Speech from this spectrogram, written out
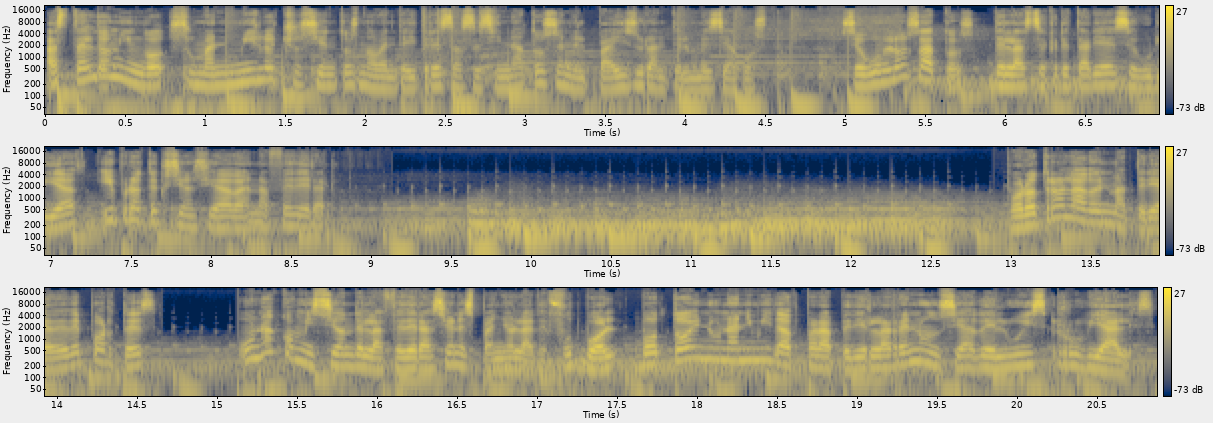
Hasta el domingo suman 1.893 asesinatos en el país durante el mes de agosto, según los datos de la Secretaría de Seguridad y Protección Ciudadana Federal. Por otro lado, en materia de deportes, una comisión de la Federación Española de Fútbol votó en unanimidad para pedir la renuncia de Luis Rubiales,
